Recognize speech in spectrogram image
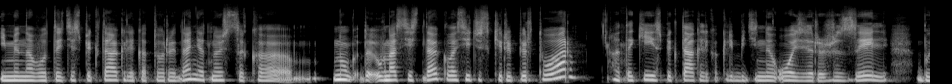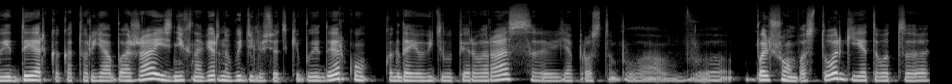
именно вот эти спектакли, которые да, не относятся к... Ну, у нас есть да, классический репертуар, а такие спектакли, как «Лебединое озеро», «Жизель», «Баедерка», которые я обожаю, из них, наверное, выделю все таки «Баедерку». Когда я увидела первый раз, я просто была в большом восторге. это вот э,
